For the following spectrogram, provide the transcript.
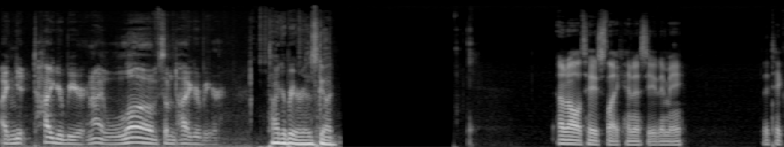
I can get Tiger beer, and I love some Tiger beer. Tiger beer is good. It all tastes like Hennessy to me. They take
